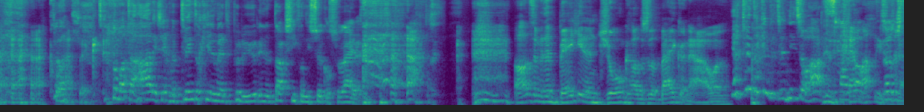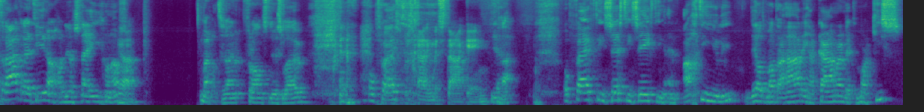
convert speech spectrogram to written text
Classic. Omdat de Hari zich met 20 km per uur in een taxi van die sukkels verwijdert. Hadden ze met een beetje een jog hadden ze dat bij kunnen houden. Ja, 20 km is niet zo hard. Dat is helemaal niet zo Welke snel. straat rijdt hier nou? Gewoon, dan snij je gewoon af. Ja, Maar ze zijn Frans dus lui. Op Vijf, 5, waarschijnlijk met staking. ja. Op 15, 16, 17 en 18 juli deelt Matahari haar kamer met Marquise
